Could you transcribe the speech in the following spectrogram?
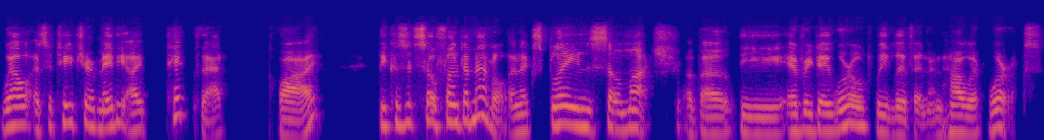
Well, as a teacher, maybe I pick that. Why? Because it's so fundamental and explains so much about the everyday world we live in and how it works.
